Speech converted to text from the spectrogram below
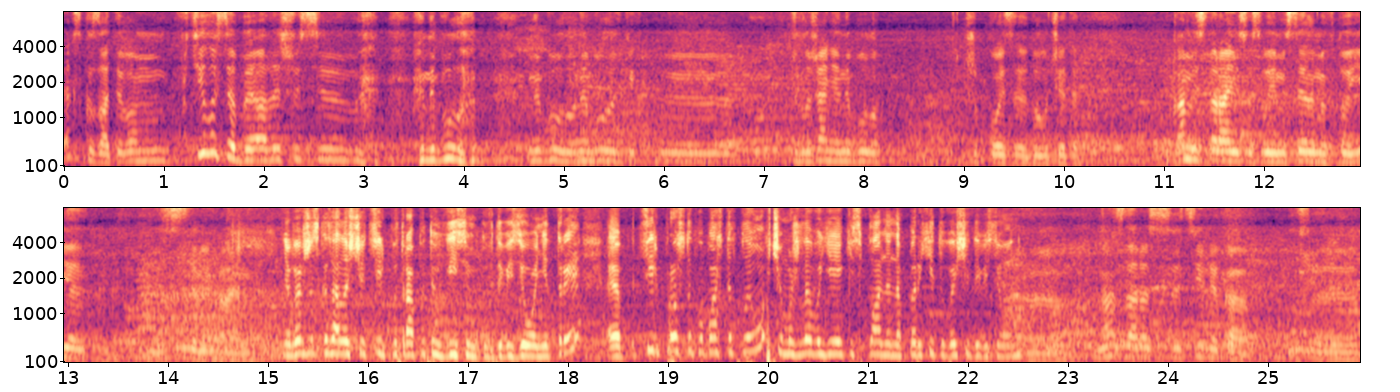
Як сказати, вам хотілося би, але щось е, не було. Не було, не було таких е, предложень не було, щоб когось е, долучити. Поки ми стараємося своїми силами, хто є, з тими граємо. Ви вже сказали, що ціль потрапити в вісімку в дивізіоні 3. Е, Ціль просто попасти в плей-офф, чи можливо є якісь плани на перехід у вищий дивізіон? Е, У нас зараз ціль, яка е,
